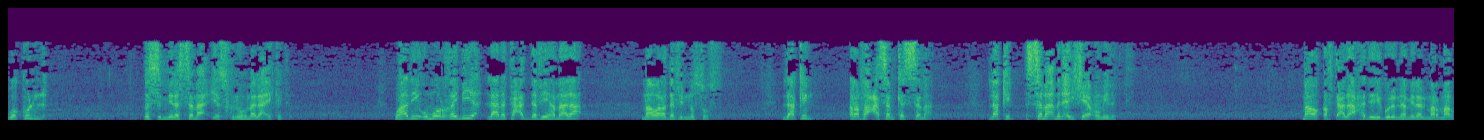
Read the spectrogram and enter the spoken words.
وكل قسم من السماء يسكنه ملائكته. وهذه أمور غيبية لا نتعدى فيها ما لا ما ورد في النصوص. لكن رفع سمك السماء لكن السماء من أي شيء عملت؟ ما وقفت على أحاديث يقول إنها من المرمر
